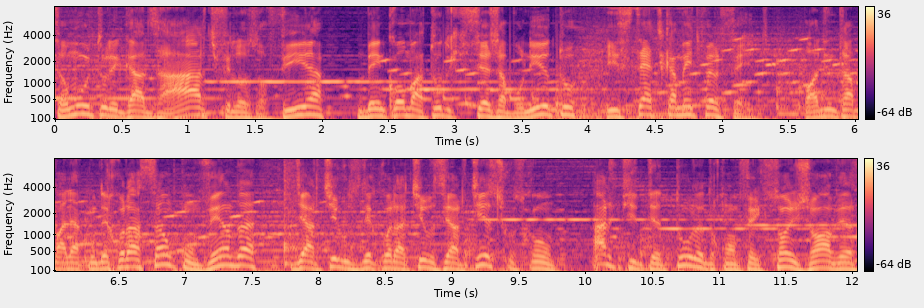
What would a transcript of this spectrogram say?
São muito ligados à arte, filosofia, bem como a tudo que seja bonito e esteticamente perfeito. Podem trabalhar com decoração, com venda de artigos decorativos e artísticos, com arquitetura, confecções, joias,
